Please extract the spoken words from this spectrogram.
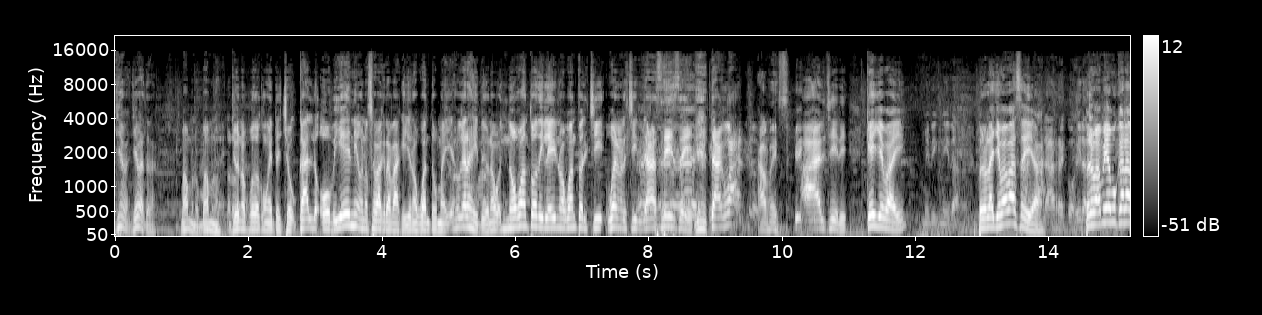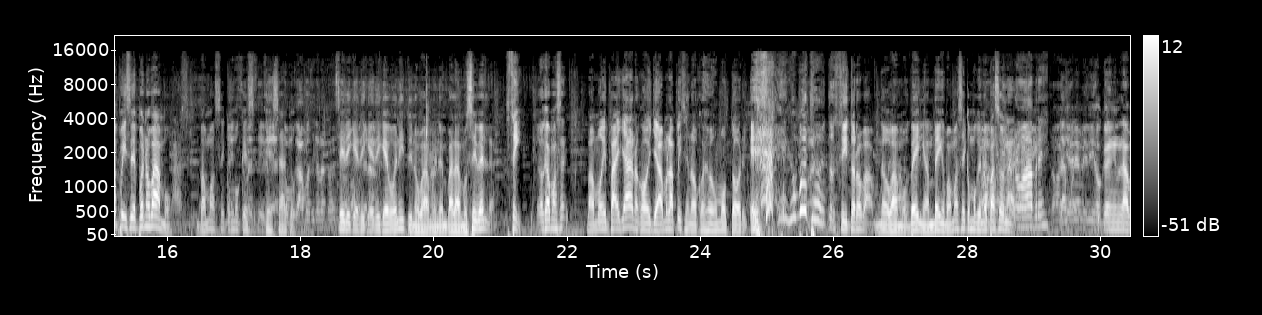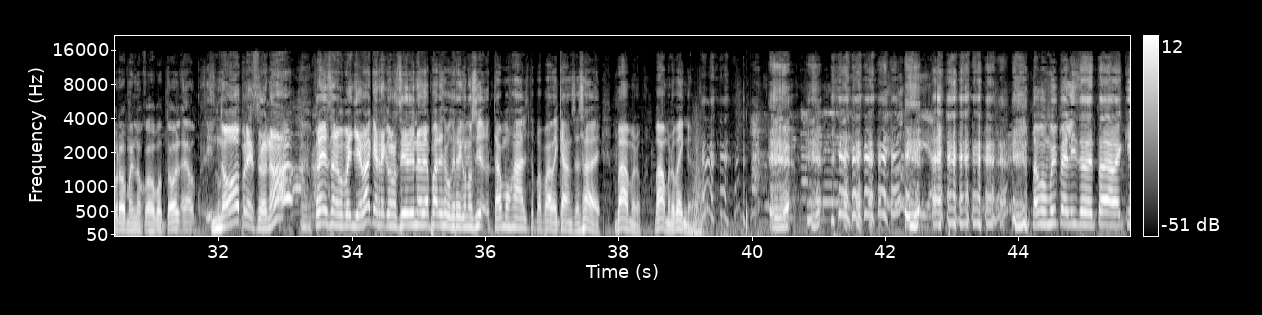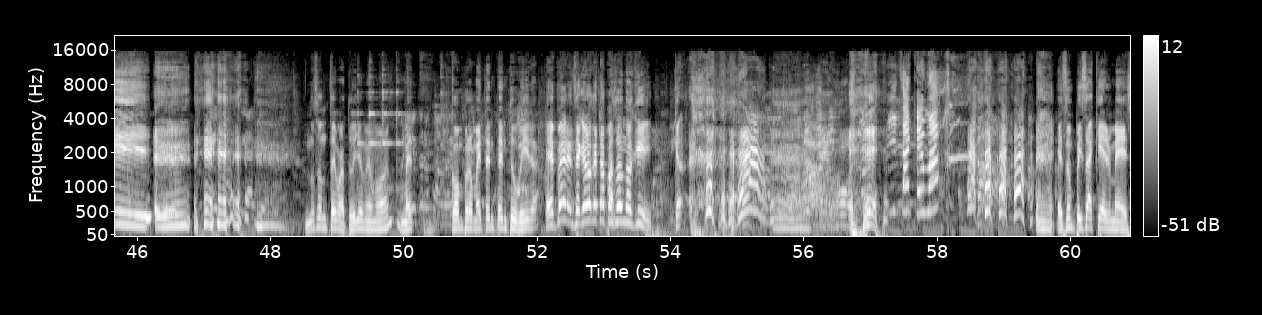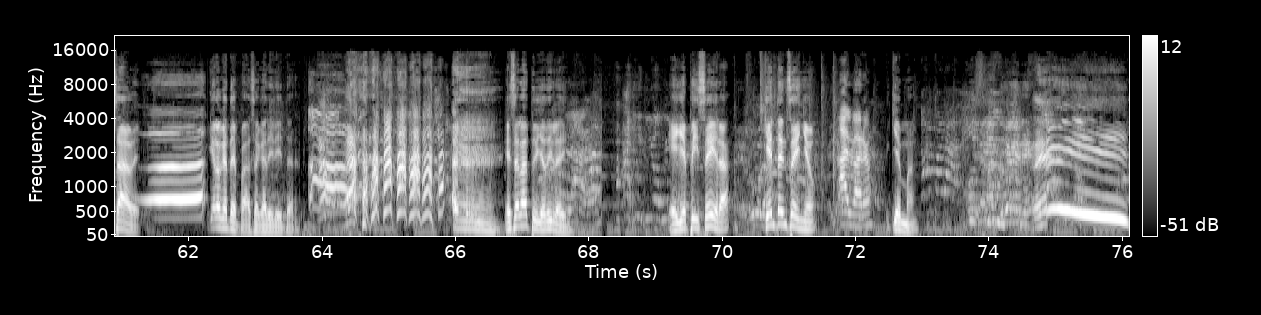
lleva, llévatela. Vámonos, vámonos. Yo no puedo con este show. Carlos, o viene o no se va a grabar, que yo no aguanto más. Es un garajito. Yo no, no aguanto a delay, no aguanto al chiri. Bueno, el chiri. Ah, sí, sí. Te aguanto. Al chiri. ¿Qué lleva ahí? Mi dignidad. Pero la lleva vacía. La recogí. La Pero vamos a buscar la pizza y después nos vamos. Vamos a hacer como que... Pues, Exacto. como que Sí, di que, di que, di que bonito y nos vamos y nos embalamos. Sí, ¿verdad? Sí. ¿Es lo que vamos a hacer? Vamos a ir para allá, no, cuando llevamos la pizza nos cogemos un motor. ¿Cómo Un motorcito nos vamos. No, vamos, vengan, vengan. Vamos a hacer como que no pasó No nada. abre. Jeremy dijo que en la broma él no coge botón. Eh, No, preso, no. Preso, no me pueden llevar, que reconocido de una vez aparece porque reconocido. Estamos altos, papá, de cáncer, ¿sabes? Vámonos, vámonos, vengan. Estamos muy felices de estar aquí. No son temas tuyos, mi amor. Me- comprométete en tu vida. Espérense, ¿qué es lo que está pasando aquí? ¿Qué- es un pizza kermés, ¿sabes? ¿Qué es lo que te pasa, Carinita? Esa es la tuya, dile ahí. Ella es pizzera. ¿Quién te enseñó? Álvaro. ¿Quién más? ¡Ey!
